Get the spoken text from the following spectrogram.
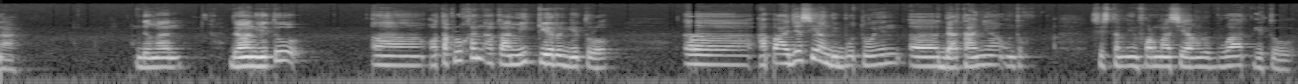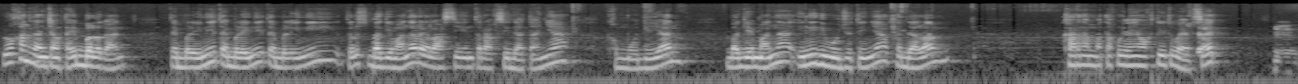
Nah, dengan dengan gitu eh, otak lu kan akan mikir gitu loh. Eh, apa aja sih yang dibutuhin eh, datanya untuk sistem informasi yang lu buat gitu. Lu kan rancang table kan. Table ini table ini table ini terus bagaimana relasi interaksi datanya kemudian bagaimana ini diwujudinnya ke dalam karena mata kuliahnya waktu itu website Hmm.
